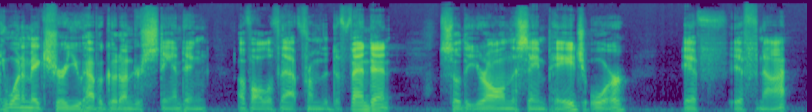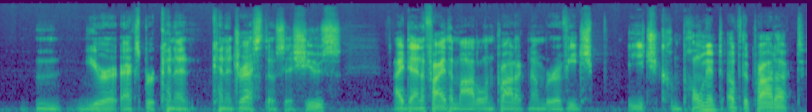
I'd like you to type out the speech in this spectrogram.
You want to make sure you have a good understanding of all of that from the defendant so that you're all on the same page or if if not your expert can uh, can address those issues identify the model and product number of each each component of the product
